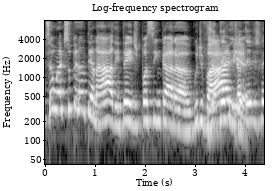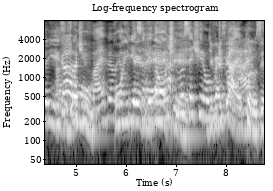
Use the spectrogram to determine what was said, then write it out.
Você é um moleque super antenado, entende? Tipo assim, cara, good Já vibe. teve, já teve experiência Cara, com, de vibe, eu, com eu queria saber de onde você tirou o good vibe. canais. Quando você,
